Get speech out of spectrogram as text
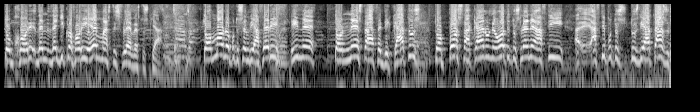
το χωρί... δεν, δεν κυκλοφορεί αίμα στις φλέβες τους πια. Το μόνο που τους ενδιαφέρει είναι το ναι στα αφεντικά τους το πως θα κάνουν ό,τι τους λένε αυτοί, ε, αυτοί που τους, τους διατάζουν.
